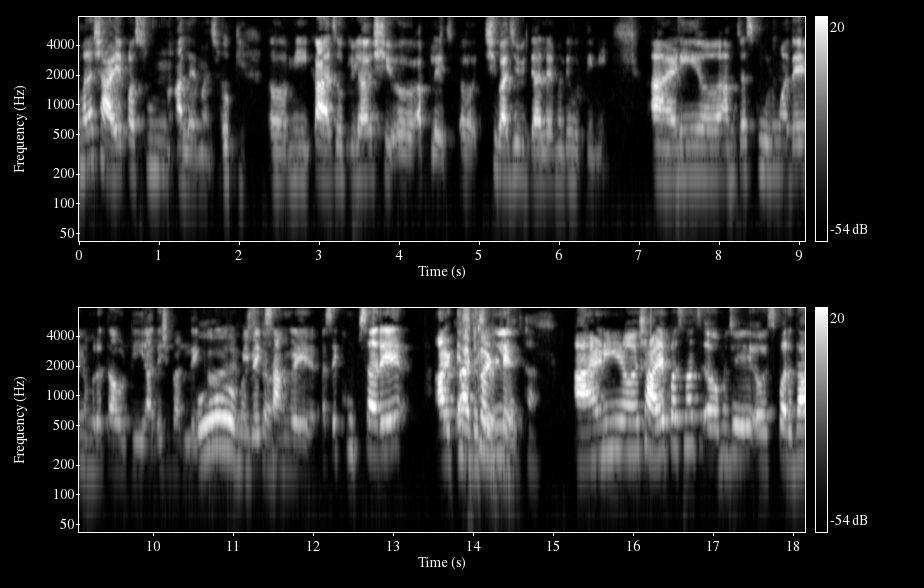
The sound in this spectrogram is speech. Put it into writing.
मला शाळेपासून आलंय माझ्या. ओके. मी काळा चौकीला शि आपले शिवाजी विद्यालयामध्ये होती मी. आणि आमच्या स्कूलमध्ये नम्रता औटी आदेश बांदेकर. विवेक सांगळे असे खूप सारे आर्टिस्ट घडले. आणि शाळेपासूनच म्हणजे स्पर्धा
